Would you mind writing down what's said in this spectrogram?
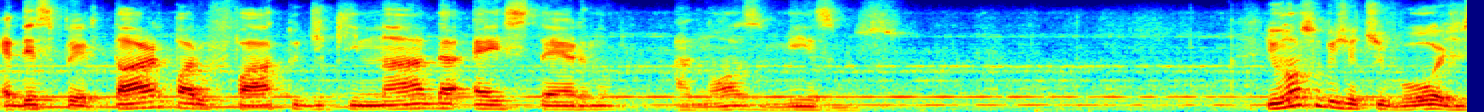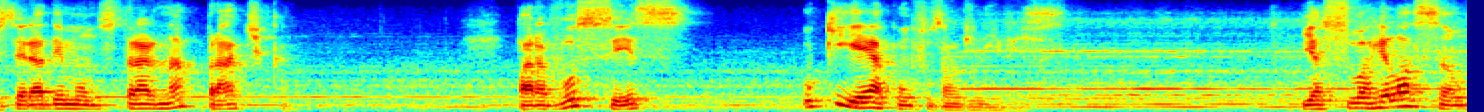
É despertar para o fato de que nada é externo a nós mesmos. E o nosso objetivo hoje será demonstrar na prática para vocês o que é a confusão de níveis e a sua relação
